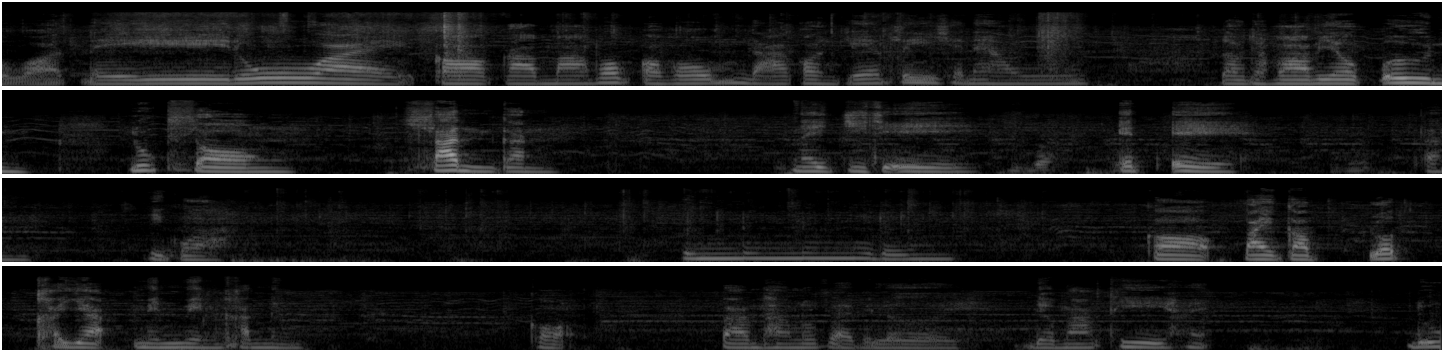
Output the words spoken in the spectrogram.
สวัสดีด้วย ก็กลับมาพบกับผมดาก่อนเกมซี่ชาแนลเราจะพาไปเอาปืน ลูกซอง สั้นกัน ใน GTA SA กันดีกว่าดึงดึงดึงดึงก็ไปกับรถขยะเหม็นๆคันหนึ่งก็ตามทางรถไฟไปเลย เดี๋ยวมาร์กที่ให้ ดู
